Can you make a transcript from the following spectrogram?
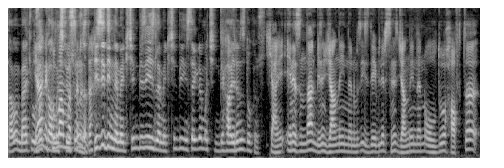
Tamam belki uzak Yani kalmak istiyorsunuz da. da. Bizi dinlemek için, bizi izlemek için bir Instagram açın. Bir hayrınız dokunsun. Yani en azından bizim canlı yayınlarımızı izleyebilirsiniz. Canlı yayınların olduğu hafta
